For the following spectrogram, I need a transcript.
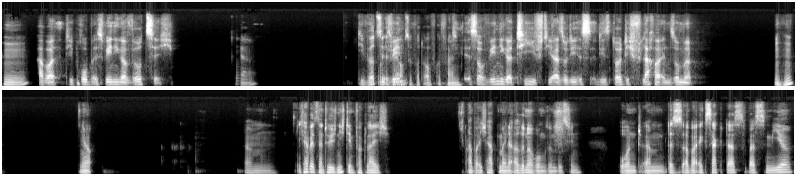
Hm. aber die Probe ist weniger würzig. Ja. Die Würze Und ist mir auch sofort aufgefallen. Die ist auch weniger tief. Die, also die ist, die ist deutlich flacher in Summe. Mhm. Ja. Ähm, ich habe jetzt natürlich nicht den Vergleich, aber ich habe meine Erinnerung so ein bisschen. Und ähm, das ist aber exakt das, was mir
